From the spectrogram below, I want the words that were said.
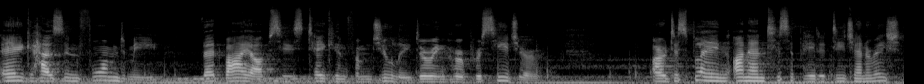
Egg has informed me that biopsies taken from Julie during her procedure are displaying unanticipated degeneration.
